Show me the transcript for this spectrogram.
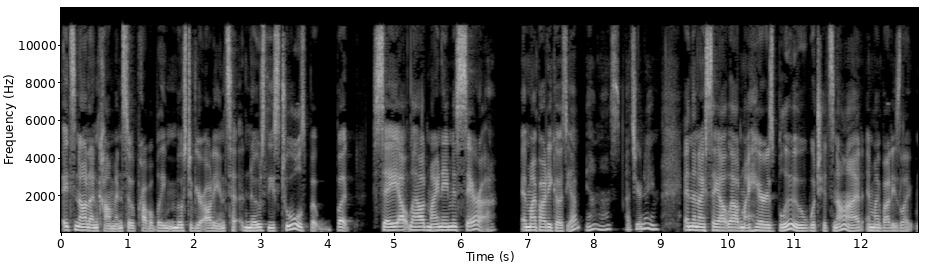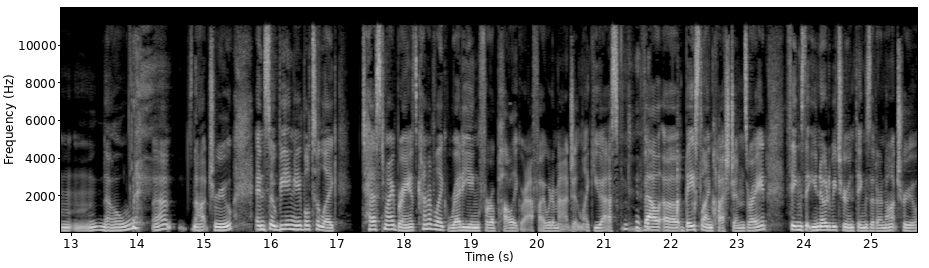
it's not uncommon. So probably most of your audience knows these tools, but, but say out loud, my name is Sarah. And my body goes, yep, yeah, that's, that's your name. And then I say out loud, my hair is blue, which it's not. And my body's like, no, that's not true. And so being able to like test my brain, it's kind of like readying for a polygraph, I would imagine. Like you ask val- uh, baseline questions, right? Things that you know to be true and things that are not true.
